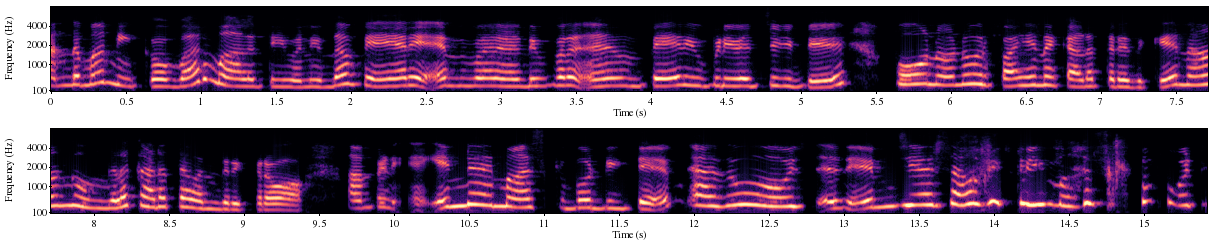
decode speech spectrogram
அந்தமான் நிக்கோபார் மாலத்தீவன். இதுதான் பேரு. பேர் இப்படி வச்சுக்கிட்டு போனோன்னு ஒரு பையனை கடத்துறதுக்கு நாங்க உங்களை கடத்த வந்திருக்கிறோம். அப்படி என்ன மாஸ்க் போட்டுக்கிட்டு அதுவும் எம்ஜிஆர் சாவித்ரி மாஸ்க் போட்டு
